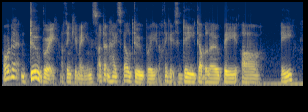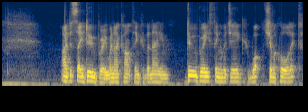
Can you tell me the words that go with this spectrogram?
I wonder, dewberry, I think he means. I don't know how you spell dewberry. I think it's D-O-O-B-R-E. I just say Dewberry when I can't think of a name. Dewberry thingamajig, what shall I call it?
